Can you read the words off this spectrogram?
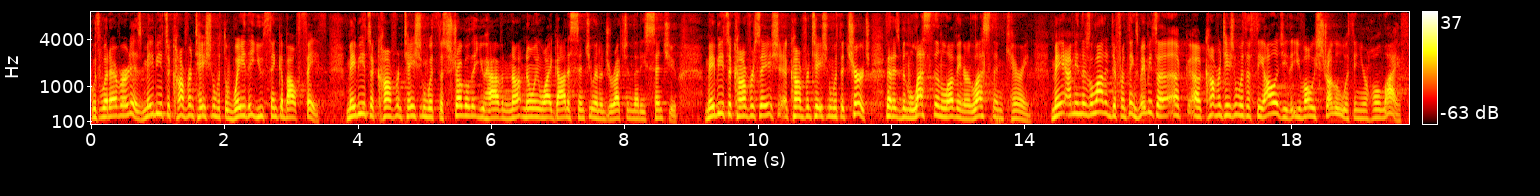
with whatever it is. Maybe it's a confrontation with the way that you think about faith. Maybe it's a confrontation with the struggle that you have and not knowing why God has sent you in a direction that He sent you. Maybe it's a conversation, a confrontation with the church that has been less than loving or less than caring. May, I mean, there's a lot of different things. Maybe it's a, a, a confrontation with a theology that you've always struggled with in your whole life,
